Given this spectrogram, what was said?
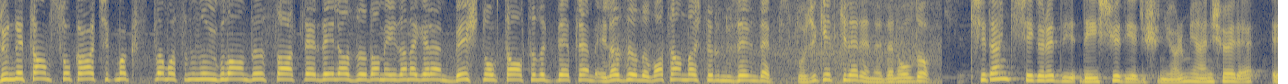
Dün de tam sokağa çıkma kısıtlamasının uygulandığı saatlerde Elazığ'da meydana gelen 5.6'lık deprem Elazığlı vatandaşların üzerinde psikolojik etkilere neden oldu. Kişiden kişiye göre de- değişiyor diye düşünüyorum. Yani şöyle e,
